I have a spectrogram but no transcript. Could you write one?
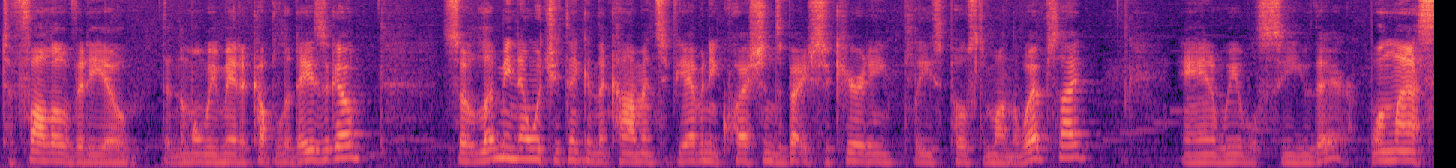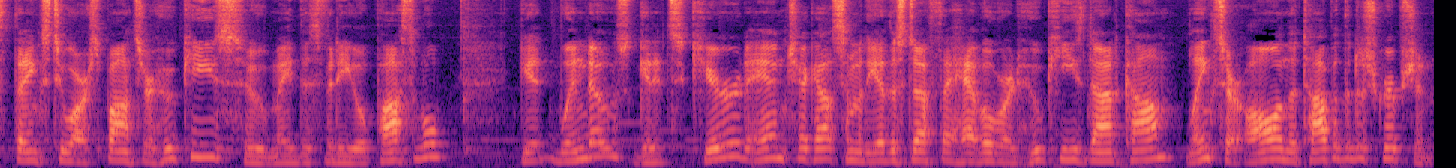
to follow video than the one we made a couple of days ago. So let me know what you think in the comments. If you have any questions about your security, please post them on the website and we will see you there. One last thanks to our sponsor Whokeys who made this video possible. Get Windows, get it secured, and check out some of the other stuff they have over at whokeys.com. Links are all in the top of the description.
